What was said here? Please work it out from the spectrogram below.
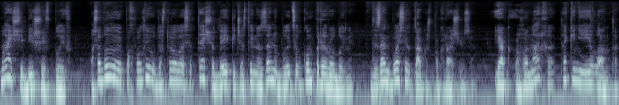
має ще більший вплив. Особливої похвали удостоїлося те, що деякі частини зену були цілком перероблені. Дизайн босів також покращився, як Гонарха, так і Нігіланта,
